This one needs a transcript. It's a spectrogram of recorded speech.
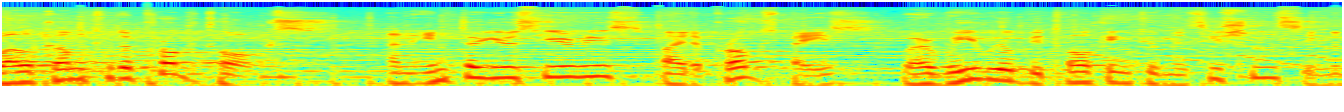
Welcome to the Prog Talks, an interview series by the Prog Space where we will be talking to musicians in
